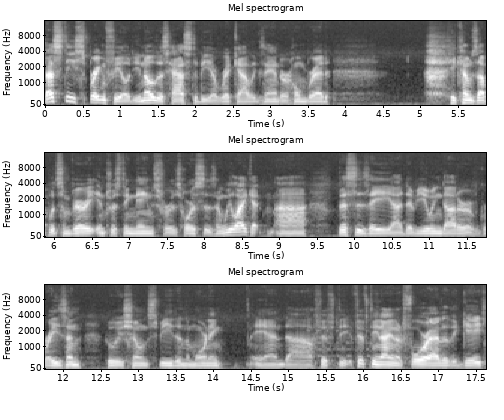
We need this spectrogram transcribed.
Dusty Springfield, you know this has to be a Rick Alexander homebred. He comes up with some very interesting names for his horses, and we like it. This is a uh, debuting daughter of Grazen, who has shown speed in the morning and uh, 50, 59 and 4 out of the gate.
